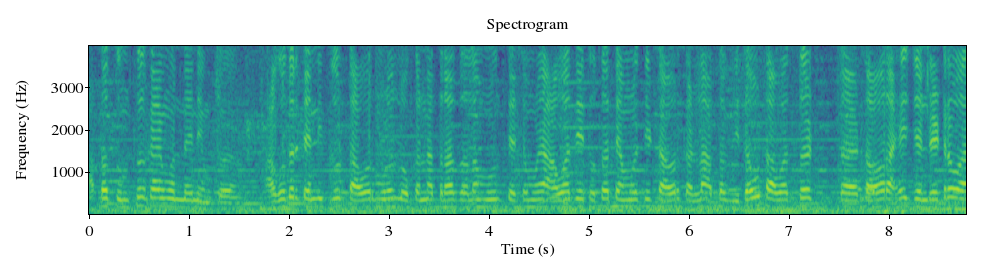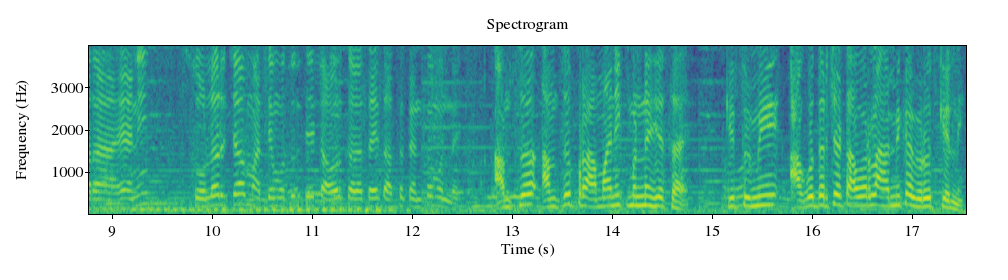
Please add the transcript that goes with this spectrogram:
आता तुमचं काय म्हणणं आहे नेमकं? अगोदर त्यांनी जो टावरमुळे लोकांना त्रास झाला म्हणून त्याच्यामुळे आवाज येत होता त्यामुळे ते टावर काढला. आता विदाऊट आवाजचं टावर आहे जनरेटर वारा आहे आणि सोलरच्या माध्यमातून ते टॉवर करत आहेत असं त्यांचं म्हणणं आहे. आमचं आमचं प्रामाणिक म्हणणं हेच आहे की तुम्ही अगोदरच्या टावरला आम्ही काय विरोध केला नाही.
